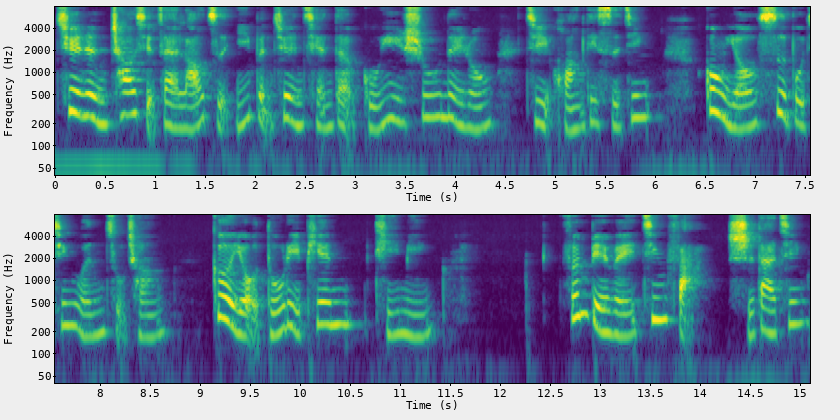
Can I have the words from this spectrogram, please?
确认抄写在老子遗本卷前的古义书内容即《黄帝四经》，共由四部经文组成，各有独立篇题名，分别为经法、十大经、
